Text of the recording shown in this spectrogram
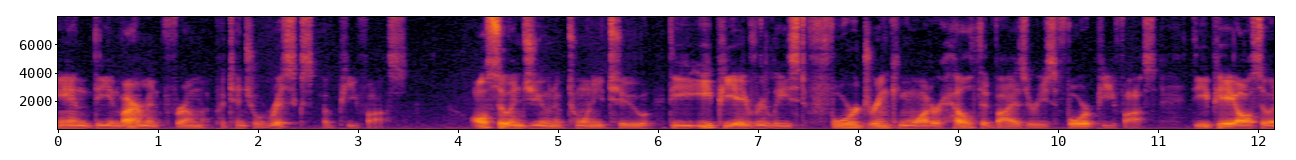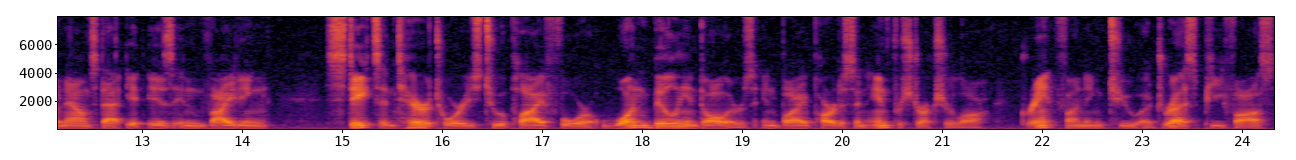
and the environment from potential risks of PFAS. Also in June of 22, the EPA released four drinking water health advisories for PFAS. The EPA also announced that it is inviting states and territories to apply for $1 billion in bipartisan infrastructure law grant funding to address PFAS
